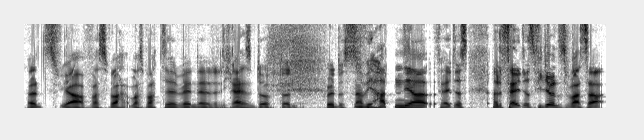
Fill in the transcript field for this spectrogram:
Als, ja, was macht, was macht ihr, wenn ihr nicht reisen dürft? Dann für das, Na, wir hatten ja, fällt das, dann fällt das Video ins Wasser.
